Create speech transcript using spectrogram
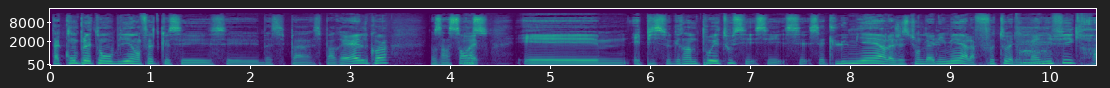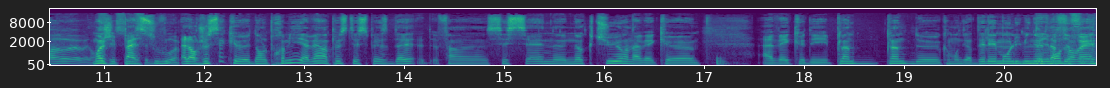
t'as complètement oublié en fait que c'est, bah, pas, c'est pas réel, quoi, dans un sens. Et, et puis ce grain de peau et tout, c'est, cette lumière, la gestion de la lumière, la photo, elle est magnifique. Ah ouais, ouais, non, Moi, j'ai pas le c'est souvenir. beau, hein. Alors, je sais que dans le premier, il y avait un peu cette espèce de, enfin, ces scènes nocturnes avec euh, avec des plein de plein de comment dire d'éléments lumineux de la de forêt.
